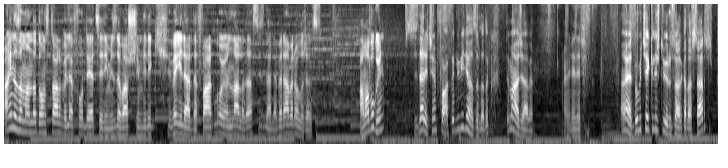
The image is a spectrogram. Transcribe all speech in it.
Aynı zamanda Don't Starve ve Left 4 Dead serimiz de var şimdilik ve ileride farklı oyunlarla da sizlerle beraber olacağız. Ama bugün sizler için farklı bir video hazırladık. Değil mi Hacı abi? Öyledir. Evet bu bir çekiliş duyurusu arkadaşlar.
